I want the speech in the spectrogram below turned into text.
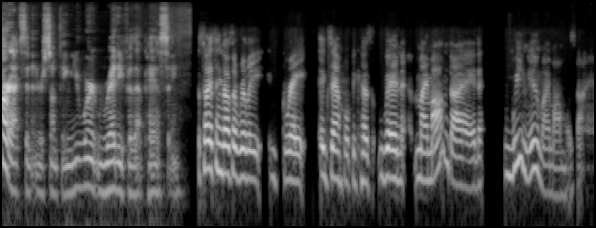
car accident or something. You weren't ready for that passing. so I think that's a really great example because when my mom died, we knew my mom was dying.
